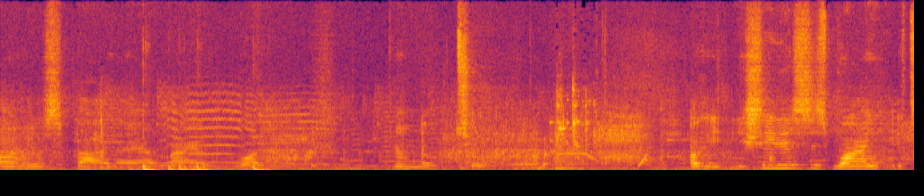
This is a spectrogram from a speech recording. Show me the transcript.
Oh, it's bad. I have, I have one half. No, no, two. Okay, you see, this is why it's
